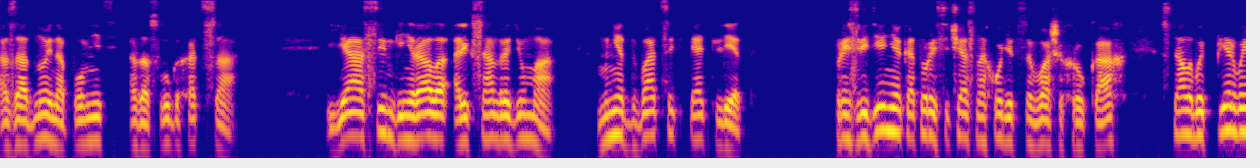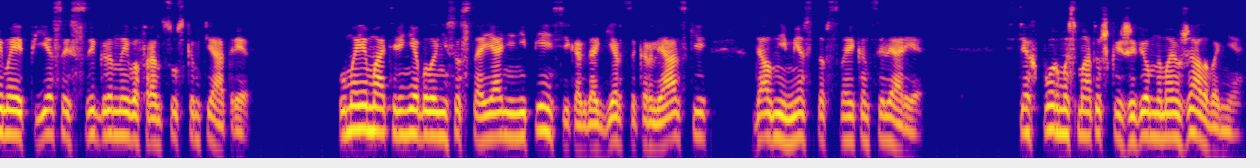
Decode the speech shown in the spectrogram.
а заодно и напомнить о заслугах отца. «Я сын генерала Александра Дюма, мне 25 лет. Произведение, которое сейчас находится в ваших руках, стало бы первой моей пьесой, сыгранной во французском театре. У моей матери не было ни состояния, ни пенсии, когда герцог Орлеанский дал мне место в своей канцелярии. С тех пор мы с матушкой живем на мое жалование.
